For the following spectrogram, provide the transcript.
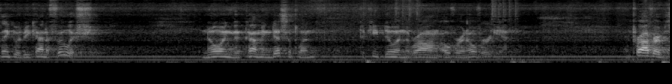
Think it would be kind of foolish knowing the coming discipline to keep doing the wrong over and over again. And Proverbs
